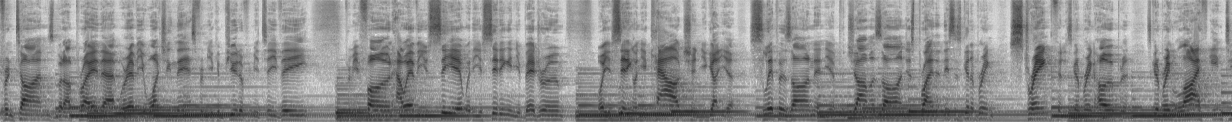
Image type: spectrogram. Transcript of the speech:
Different times, but I pray that wherever you're watching this, from your computer, from your TV, from your phone, however you see it, whether you're sitting in your bedroom or you're sitting on your couch and you got your slippers on and your pajamas on, just praying that this is going to bring strength and it's going to bring hope and it's going to bring life into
